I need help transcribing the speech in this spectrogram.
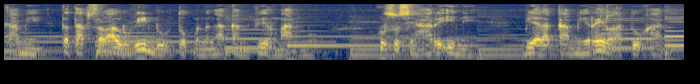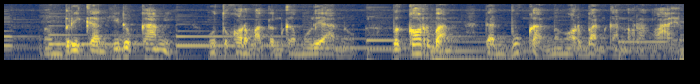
kami tetap selalu rindu untuk mendengarkan firman-Mu. Khususnya hari ini, biarlah kami rela Tuhan memberikan hidup kami untuk hormat dan kemuliaan-Mu, berkorban dan bukan mengorbankan orang lain.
